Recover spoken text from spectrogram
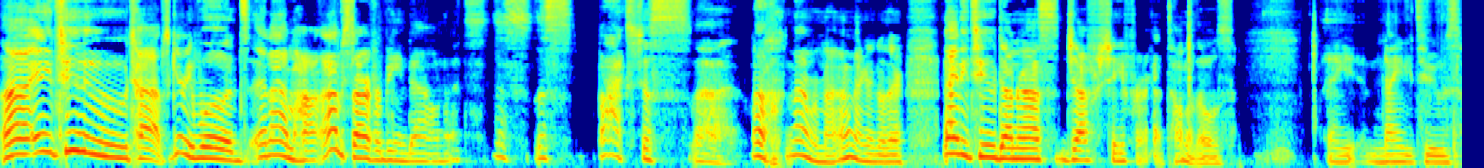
Uh, 82 Topps, Gary Woods, and I'm I'm sorry for being down. It's this this box just uh oh never mind. I'm not gonna go there. 92 Donruss, Jeff Schaefer. I got a ton of those. A 92s.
